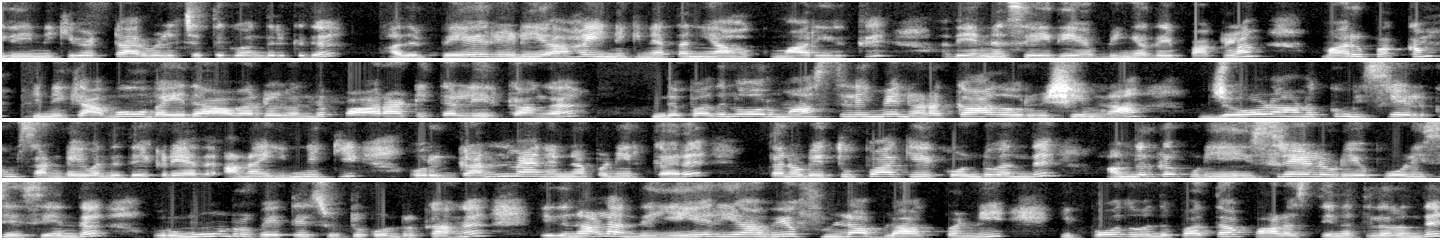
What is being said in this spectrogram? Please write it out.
இது இன்னைக்கு வெட்டார் வெளிச்சத்துக்கு வந்திருக்குது. அது பேரிடியாக இன்னைக்கு நெத்தனியாக மாறி இருக்கு அது என்ன செய்தி அப்படிங்கிறதை பார்க்கலாம். மறுபக்கம் இன்னைக்கு அபு உபைதா அவர்கள் வந்து பாராட்டி தள்ளியிருக்காங்க. இந்த பதினோரு மாசத்துலயுமே நடக்காத ஒரு விஷயம்னா ஜோர்டானுக்கும் இஸ்ரேலுக்கும் சண்டை வந்ததே கிடையாது. ஆனா இன்னைக்கு ஒரு கன்மேன் என்ன பண்ணியிருக்காரு? தன்னுடைய துப்பாக்கியை கொண்டு வந்து அங்க இருக்கக்கூடிய இஸ்ரேலுடைய போலீஸை சேர்ந்த ஒரு மூன்று பேர்த்தை சுட்டு கொண்டிருக்காங்க. இதனால அந்த ஏரியாவே ஃபுல்லா பிளாக் பண்ணி இப்போது வந்து பார்த்தா பாலஸ்தீனத்துல இருந்து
